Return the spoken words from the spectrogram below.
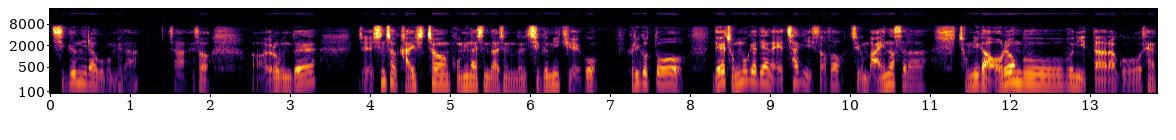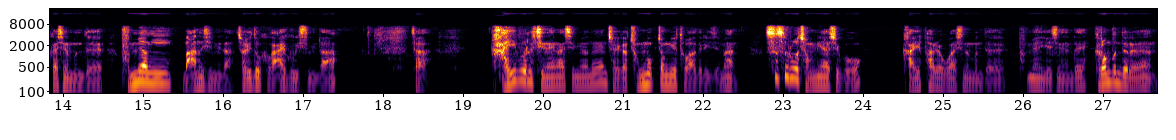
지금이라고 봅니다. 자, 그래서 어, 여러분들 이제 신청 가입 신청 고민하신다 하시는 분들은 지금이 기회고 그리고 또 내 종목에 대한 애착이 있어서 지금 마이너스라 정리가 어려운 부분이 있다라고 생각하시는 분들 분명히 많으십니다. 저희도 그거 알고 있습니다. 자, 가입을 진행하시면은 저희가 종목 정리 도와드리지만 스스로 정리하시고 가입하려고 하시는 분들 분명히 계시는데 그런 분들은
